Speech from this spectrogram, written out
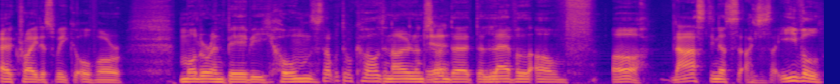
outcry this week over mother and baby homes. Is that what they were called in Ireland? Yeah. And the, the level of oh nastiness, I just evil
